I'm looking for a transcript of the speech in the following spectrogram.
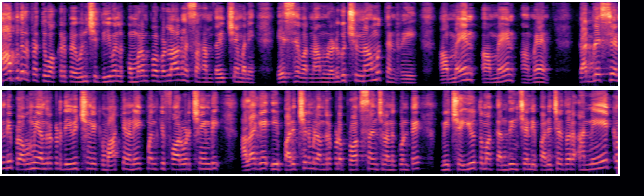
కాపుదల ప్రతి ఒక్క ఒకరిపై ఉంచి దీవెనలు కుమ్మరింపబడలాగిన సహాయం దయచేయమని ఏసేవర్ నామములు అడుగుచున్నాము తండ్రి. ఆ మెయిన్ ఆ మెయిన్ ఆ మెయిన్ గాడ్ బ్లెస్ చేయండి ప్రభు మీ అందరూ కూడా దీవించంగా ఈ వాక్యాన్ని అనేక మందికి ఫార్వర్డ్ చేయండి. అలాగే ఈ పరిచయం మీరు అందరూ కూడా ప్రోత్సహించాలనుకుంటే మీ చెయ్యూత మాకు అందించండి. పరిచయం ద్వారా అనేక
